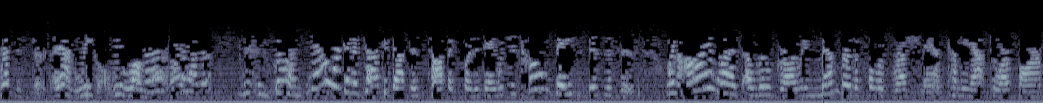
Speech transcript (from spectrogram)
registered and legal. We love that. Well, now we're going to talk about this topic for the day, which is home-based businesses. When I was a little girl, I remember the Fuller Brush man coming out to our farm,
